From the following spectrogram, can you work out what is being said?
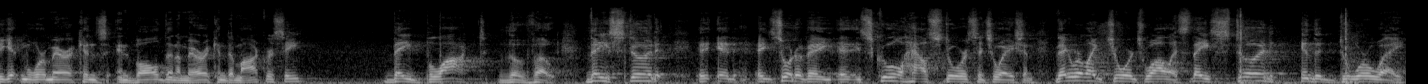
to get more Americans involved in American democracy. They blocked the vote. They stood in, a sort of a, a schoolhouse door situation. They were like George Wallace. They stood in the doorway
